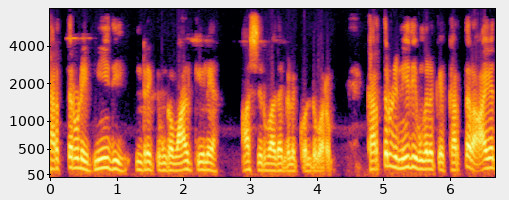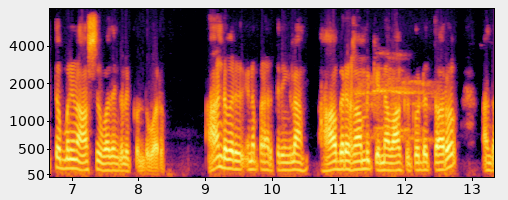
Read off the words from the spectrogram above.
கர்த்தருடைய நீதி இன்றைக்கு உங்கள் வாழ்க்கையிலே ஆசீர்வாதங்களை கொண்டு வரும். கர்த்தருடைய நீதி உங்களுக்கு கர்த்தர் ஆயத்தம் பண்ணின ஆசீர்வாதங்களை கொண்டு வரும். ஆண்டவர் என்ன பண்ணார் தெரியுங்களா? ஆபரகாமுக்கு என்ன வாக்கு கொடுத்தாரோ அந்த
